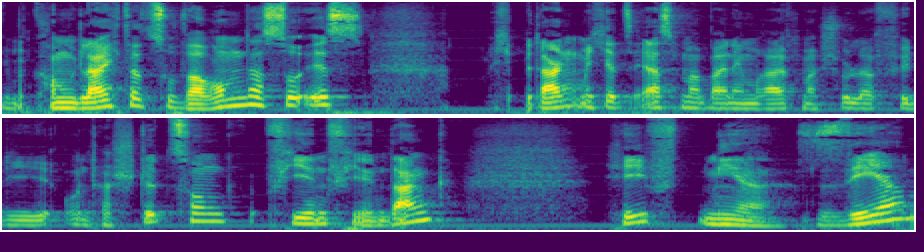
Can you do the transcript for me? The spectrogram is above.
Wir kommen gleich dazu, warum das so ist ich bedanke mich jetzt erstmal bei dem Ralf Maschuller für die Unterstützung. Vielen, vielen Dank. Hilft mir sehr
